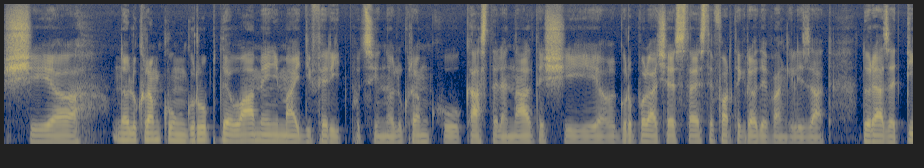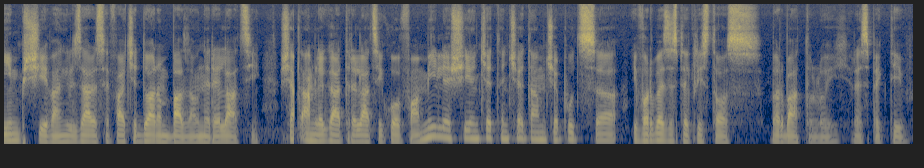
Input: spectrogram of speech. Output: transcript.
și uh, noi lucrăm cu un grup de oameni mai diferit puțin. Noi lucrăm cu castele înalte și uh, grupul acesta este foarte greu de evangelizat. Durează timp și evangelizarea se face doar în baza unei relații. Și am legat relații cu o familie și încet, încet am început să îi vorbesc despre Hristos bărbatului respectiv.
